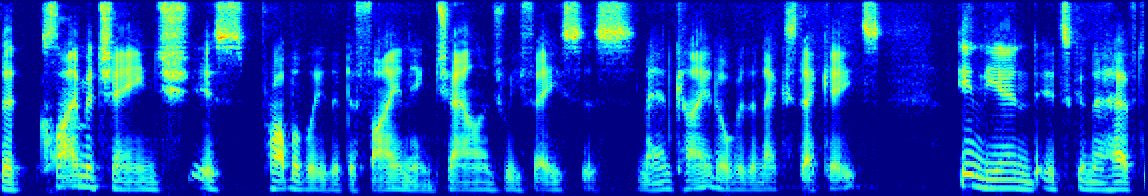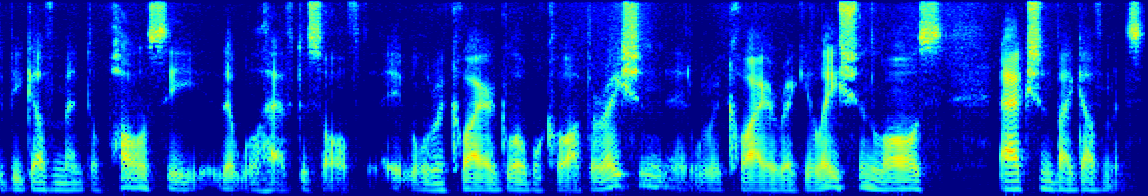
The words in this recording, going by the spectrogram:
that climate change is probably the defining challenge we face as mankind over the next decades. In the end, it's going to have to be governmental policy that will have to solve it. It will require global cooperation, it will require regulation, laws, action by governments.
